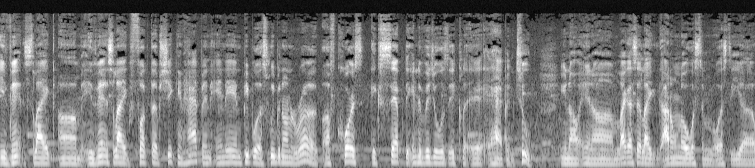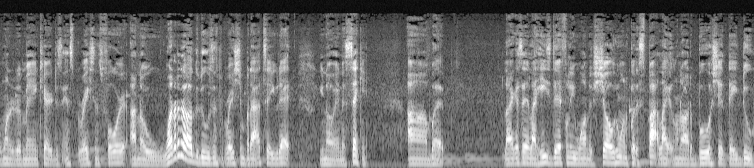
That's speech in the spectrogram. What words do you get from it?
events like um events like fucked up shit can happen and then people are sweeping on the rug. Of course except the individuals it, it happened to you know and um like i said like i don't know what's the what's the uh one of the main characters inspirations for it. I know one of the other dudes inspiration but i'll tell you that you know in a second. Um but like i said like he's definitely want to show he want to put a spotlight on all the bullshit they do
